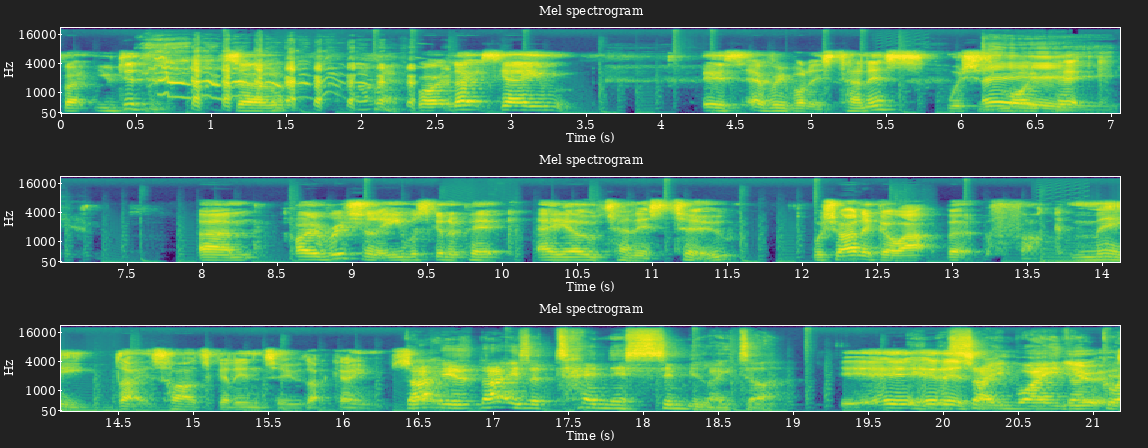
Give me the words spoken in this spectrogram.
but you didn't. So, right, next game is Everybody's Tennis, which is my pick. Um, I originally was going to pick AO Tennis 2, which I had to go at, but fuck me, that is hard to get into that game. So That is that is a tennis simulator. It, in it the is same way that You- Gran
